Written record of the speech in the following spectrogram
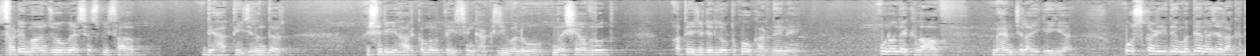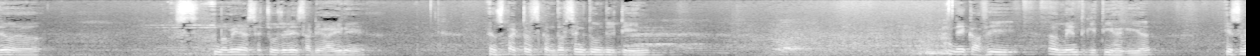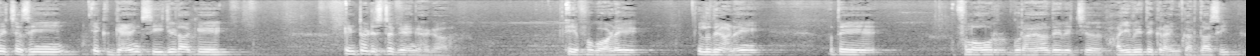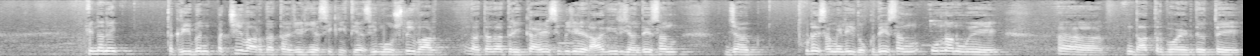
ਸਾਡੇ ਮਾਨਯੋਗ ਐਸਐਸਪੀ ਸਾਹਿਬ ਦਿਹਾਤੀ ਜਲੰਧਰ, ਸ਼੍ਰੀ ਹਰਕਮਲਪ੍ਰੀਤ ਸਿੰਘ ਹੱਕ ਜੀ ਵੱਲੋਂ ਨਸ਼ਿਆਂ ਵਿਰੁੱਧ ਅਤੇ ਜਿਹੜੇ ਲੁੱਟਖੋ ਕਰਦੇ ਨੇ, ਉਹਨਾਂ ਦੇ ਖਿਲਾਫ ਮੁਹਿੰਮ ਚਲਾਈ ਗਈ ਆ। ਉਸ ਕੜੀ ਦੇ ਮੱਦੇਨਜ਼ਰ ਰੱਖਦੇ ਹੋਇਆ ਸ- ਨਵੇਂ ਐਸਐਚਓ ਜਿਹੜੇ ਸਾਡੇ ਆਏ ਨੇ, ਇੰਸਪੈਕਟਰ ਸਿਕੰਦਰ ਸਿੰਘ ਤੇ ਉਹਦੀ ਟੀਮ ਨੇ ਕਾਫੀ ਮਿਹਨਤ ਕੀਤੀ ਹੈਗੀ ਆ। ਇਸ ਵਿੱਚ ਅਸੀਂ ਇੱਕ ਗੈਂਗ ਸੀ ਜਿਹੜਾ ਕਿ ਇੰਟਰ ਡਿਸਟ੍ਰਿਕਟ ਗੈਂਗ ਹੈਗਾ, ਇਹ ਫਗਵਾੜੇ ਲੁਧਿਆਣੇ ਅਤੇ ਫਲੋਰ ਗੁਰਾਇਆਂ ਦੇ ਵਿੱਚ ਹਾਈਵੇ ਤੇ ਕ੍ਰਾਈਮ ਕਰਦਾ ਸੀ। ਇਹਨਾਂ ਨੇ ਤਕਰੀਬਨ 25 ਵਾਰਦਾਤਾਂ ਜਿਹੜੀਆਂ ਅਸੀਂ ਕੀਤੀਆਂ ਸੀ। ਮੋਸਟਲੀ ਵਾਰਦਾਤਾਂ ਦਾ ਤਰੀਕਾ ਇਹ ਸੀ ਵੀ ਜਿਹੜੇ ਰਾਹਗੀਰ ਜਾਂਦੇ ਸਨ ਜਾਂ ਥੋੜੇ ਸਮੇਂ ਲਈ ਰੁਕਦੇ ਸਨ, ਉਹਨਾਂ ਨੂੰ ਇਹ ਦਾਤਰ ਪੁਆਇੰਟ ਦੇ ਉੱਤੇ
